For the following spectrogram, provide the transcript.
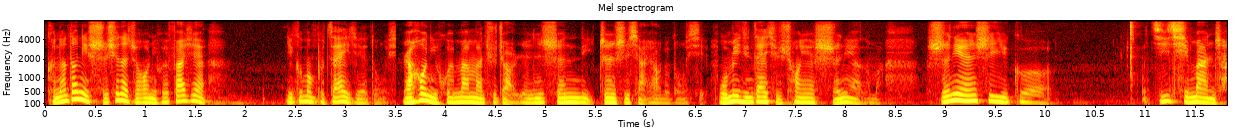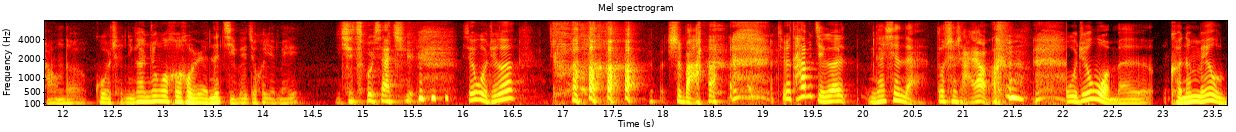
可能等你实现的时候，你会发现。你根本不在意这些东西，然后你会慢慢去找人生里真实想要的东西。我们已经在一起创业十年了嘛，十年是一个极其漫长的过程。你看中国合伙人的几位最后也没一起走下去，所以我觉得 是吧？就是他们几个，你看现在都成啥样了？我觉得我们可能没有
